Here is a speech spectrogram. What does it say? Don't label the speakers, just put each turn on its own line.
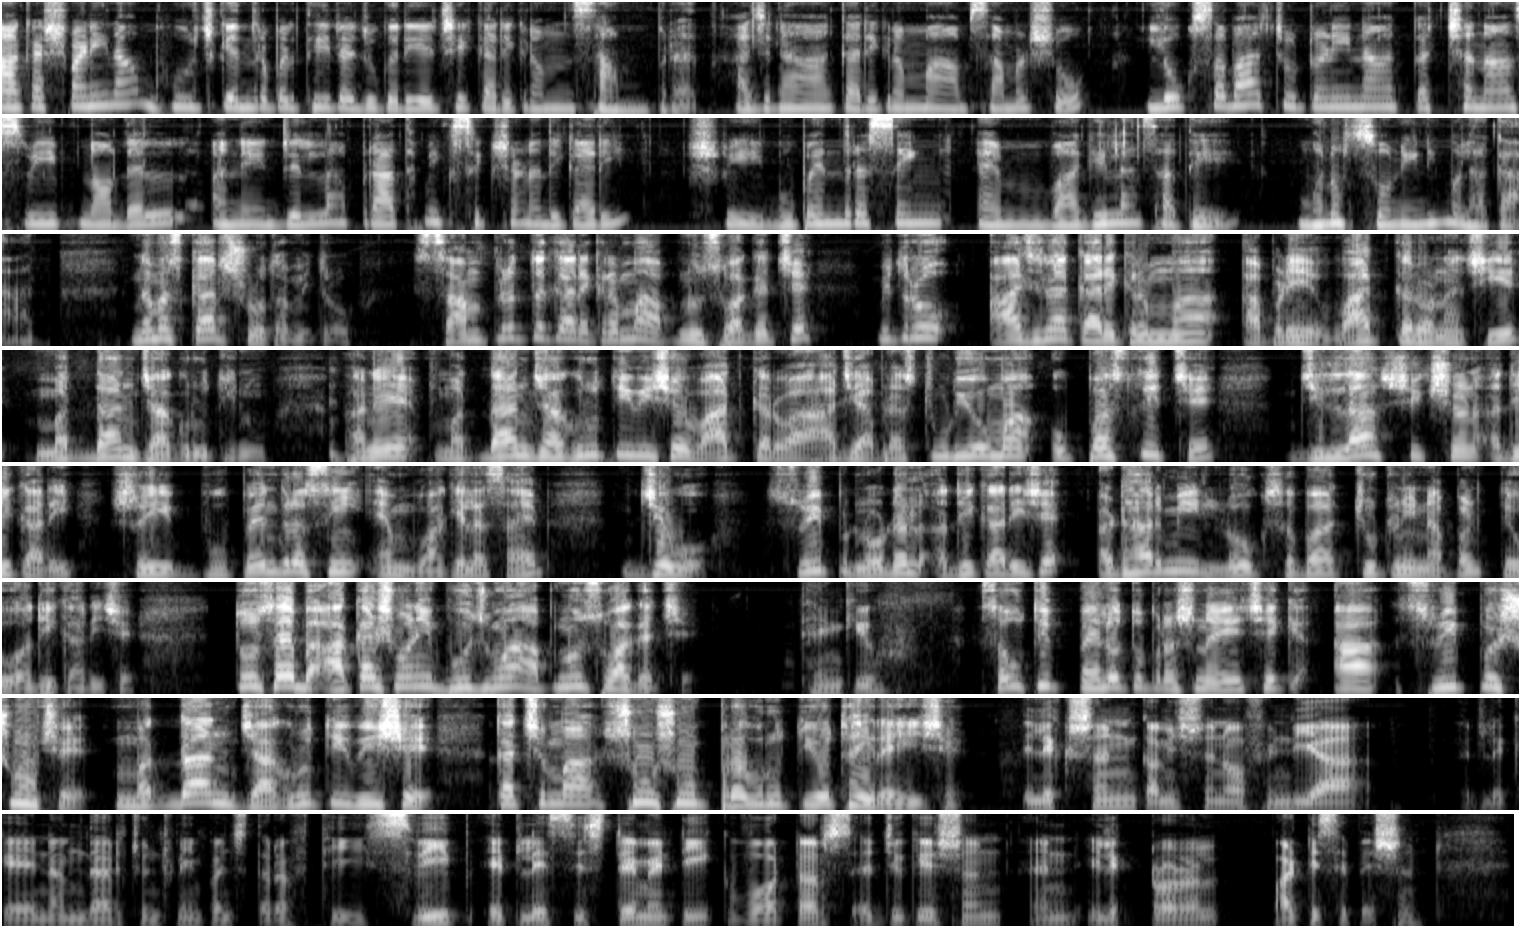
આકાશવાણીના ભુજ કેન્દ્ર પરથી રજૂ કરીએ છીએ કાર્યક્રમ સાંપ્રત. આજના કાર્યક્રમમાં આપ સાંભળશો, લોકસભા ચૂંટણીના કચ્છના સ્વીપ નોડલ અને જિલ્લા પ્રાથમિક શિક્ષણ અધિકારી શ્રી ભૂપેન્દ્રસિંહ એમ વાઘેલા સાથે મનોજ સોનીની મુલાકાત.
નમસ્કાર શ્રોતા મિત્રો. સાંપ્રત કાર્યક્રમમાં આપનું સ્વાગત છે. મિત્રો, આજના કાર્યક્રમમાં આપણે વાત કરવાના છીએ મતદાન જાગૃતિનું. અને મતદાન જાગૃતિ વિશે વાત કરવા આજે આપણા સ્ટુડિયોમાં ઉપસ્થિત છે જિલ્લા શિક્ષણ અધિકારી શ્રી ભૂપેન્દ્રસિંહ એમ વાઘેલા સાહેબ. જેઓ સ્વીપ નોડલ અધિકારી છે, અઢારમી લોકસભા ચૂંટણીના પણ તેઓ અધિકારી છે. તો સાહેબ, આકાશવાણી ભુજમાં આપનું સ્વાગત છે.
થેન્ક યુ
સૌથી પહેલો તો પ્રશ્ન એ છે કે આ સ્વીપ શું છે? મતદાન જાગૃતિ વિશે કચ્છમાં શું શું પ્રવૃત્તિઓ થઈ રહી છે?
ઇલેક્શન કમિશન ઓફ ઇન્ડિયા એટલે કે નામદાર ચૂંટણી પંચ તરફથી સ્વીપ એટલે systematic voters education and electoral participation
